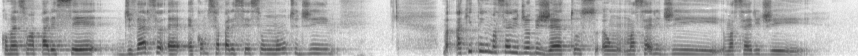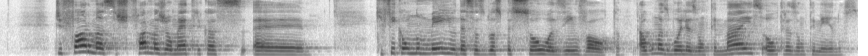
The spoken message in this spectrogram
Começam a aparecer diversas. É, é como se aparecesse um monte de. Aqui tem uma série de objetos, uma série de. uma série de. de formas, formas geométricas. É, que ficam no meio dessas duas pessoas e em volta. Algumas bolhas vão ter mais, outras vão ter menos.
